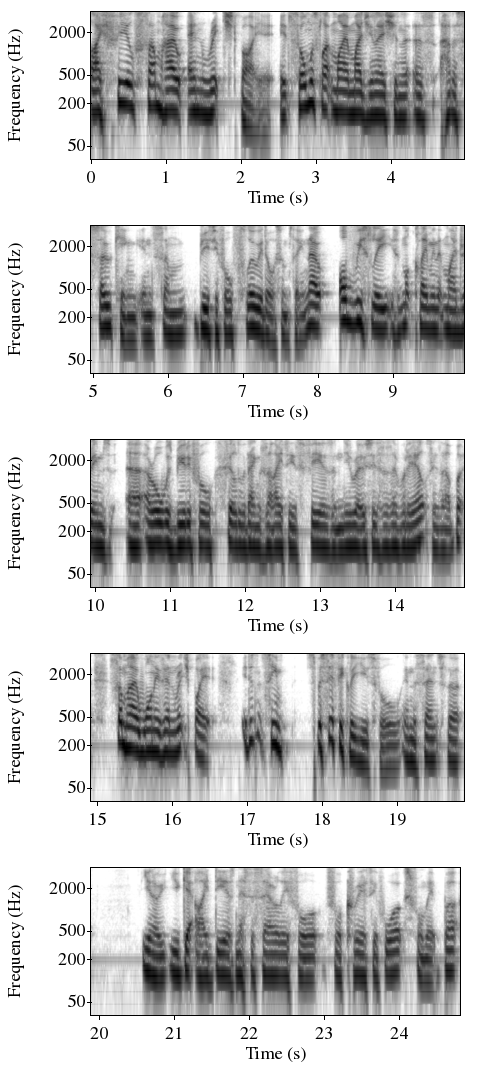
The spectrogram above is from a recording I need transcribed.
I feel somehow enriched by it. It's almost like my imagination has had a soaking in some beautiful fluid or something. Now, obviously, I'm not claiming that my dreams uh, are always beautiful, filled with anxieties, fears, and neuroses as everybody else's are, but somehow one is enriched by it. It doesn't seem specifically useful in the sense that you know you get ideas necessarily for for creative works from it but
